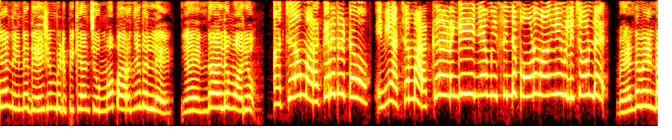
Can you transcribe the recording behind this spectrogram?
ഞാൻ നിന്നെ ദേഷ്യം പിടിപ്പിക്കാൻ ചുമ്മാ പറഞ്ഞതല്ലേ. ഞാൻ എന്തായാലും വരും. അച്ഛാ മറക്കരുത് കേട്ടോ. ഇനി അച്ഛൻ മറക്കുകയാണെങ്കിൽ വേണ്ട വേണ്ട.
